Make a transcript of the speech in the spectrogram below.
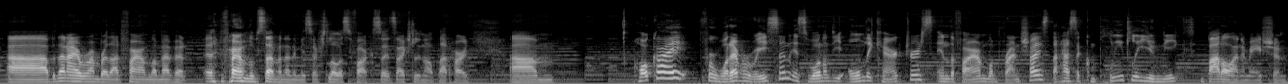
Uh, but then I remember that Fire Emblem, Evan, Fire Emblem 7 enemies are slow as fuck, so it's actually not that hard. Um, Hawkeye, for whatever reason, is one of the only characters in the Fire Emblem franchise that has a completely unique battle animation.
